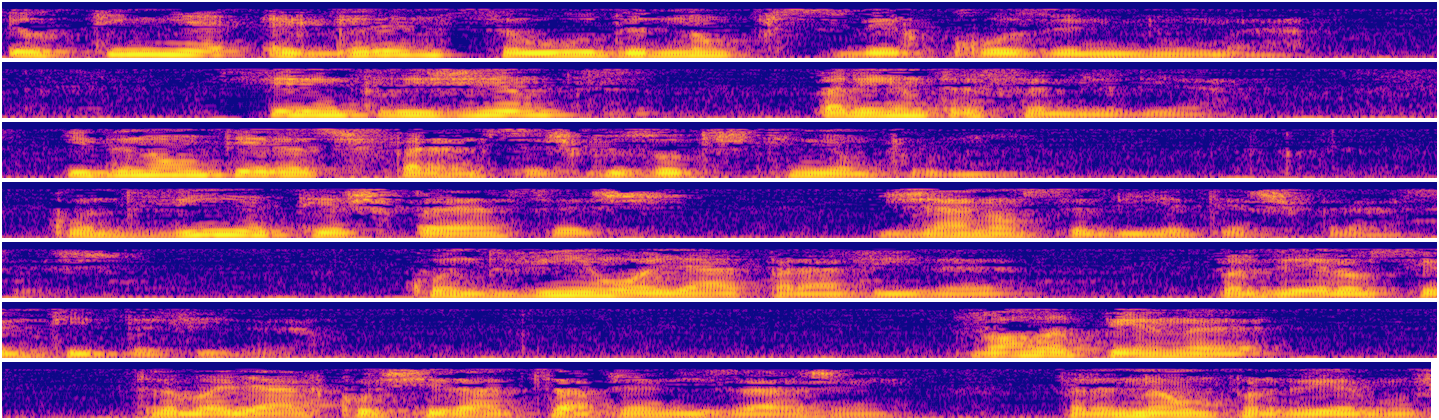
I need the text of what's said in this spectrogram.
Eu tinha a grande saúde de não perceber coisa nenhuma, ser inteligente para entre a família e de não ter as esperanças que os outros tinham por mim. Quando vinha ter esperanças, já não sabia ter esperanças. Quando vinham olhar para a vida, perdera o sentido da vida. Vale a pena trabalhar com as cidades de aprendizagem para não perdermos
